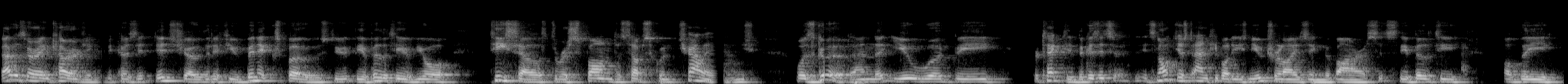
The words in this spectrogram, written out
that was very encouraging because it did show that if you've been exposed, the ability of your T cells to respond to subsequent challenge was good and that you would be protected because it's it's not just antibodies neutralizing the virus it's the ability of the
